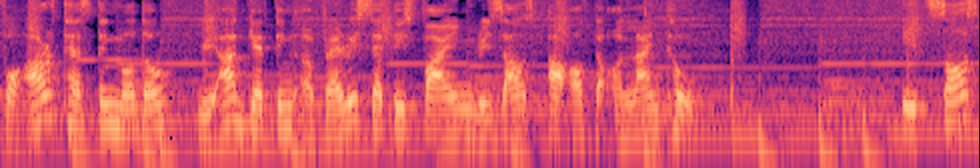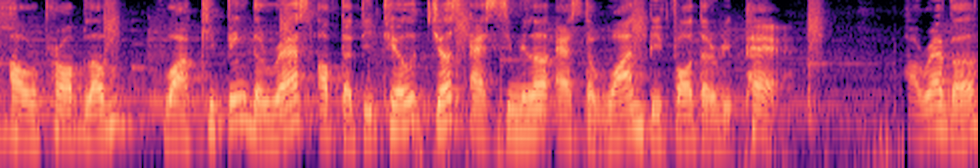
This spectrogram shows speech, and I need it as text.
for our testing model, we are getting a very satisfying results out of the online tool. It solves our problem while keeping the rest of the detail just as similar as the one before the repair. However,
